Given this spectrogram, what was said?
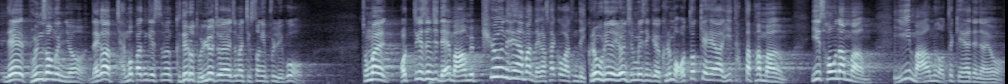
내 본성은요, 내가 잘못 받은 게 있으면 그대로 돌려줘야지만 직성이 풀리고, 정말 어떻게 해서든지 내 마음을 표현해야만 내가 살 것 같은데, 그럼 우리는 이런 질문이 생겨요. 그러면 어떻게 해야 이 답답한 마음, 이 서운한 마음, 이 마음은 어떻게 해야 되냐요?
